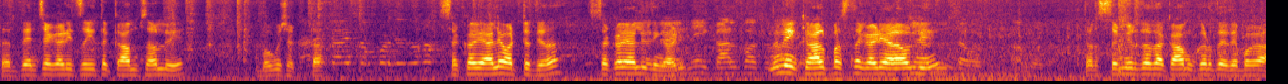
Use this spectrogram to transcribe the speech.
तर त्यांच्या गाडीचं इथं काम चालू आहे. बघू शकता. सकाळी आले वाटतं ते ना? सकाळी आली ती गाडी? नहीं काल पास नाही कालपासून गाडी लावली तर समीर दादा काम करताय ते बघा.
